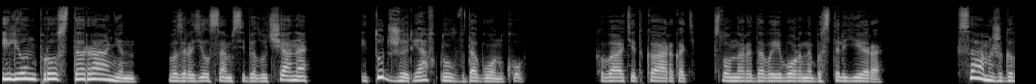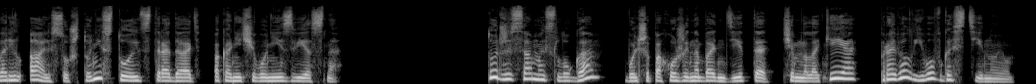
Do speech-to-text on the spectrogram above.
Или он просто ранен, возразил сам себе Лучано и тут же рявкнул вдогонку. Хватит каркать, словно родовые вороны Бастельера. Сам же говорил Альсу, что не стоит страдать, пока ничего не известно. Тот же самый слуга, больше похожий на бандита, чем на лакея, провел его в гостиную.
